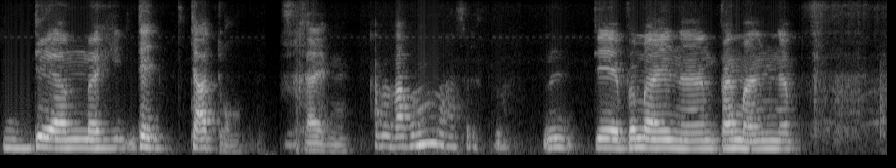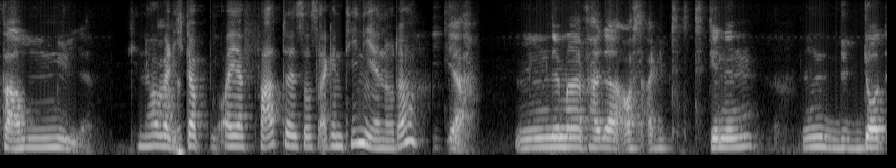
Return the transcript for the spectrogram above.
der, der Datum schreiben. Aber warum hast du das gemacht? Der für meine, für meine Familie. Genau, weil ich glaube, euer Vater ist aus Argentinien, oder? Ja, mein Vater aus Argentinien, dort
